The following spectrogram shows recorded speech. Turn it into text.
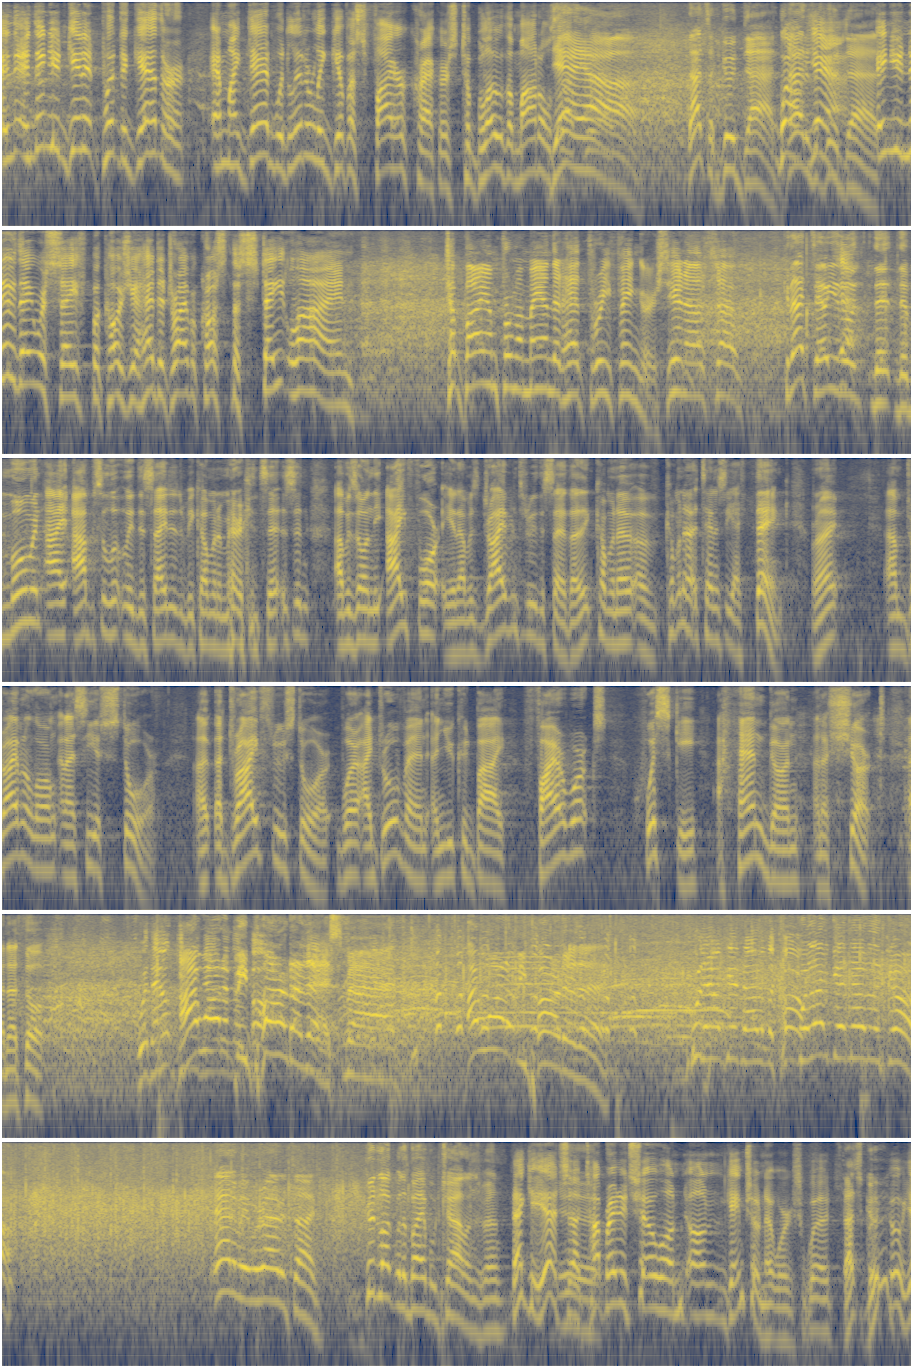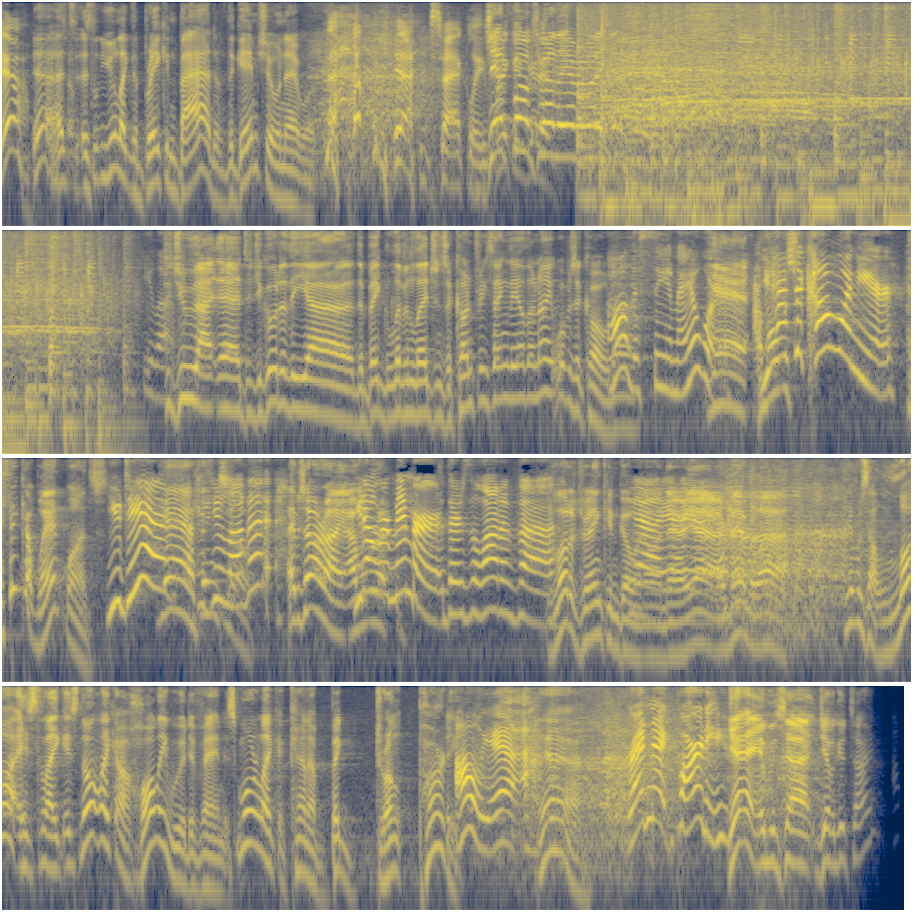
And, and then you'd get it put together, and my dad would literally give us firecrackers to blow the models up. yeah, with. yeah. That's a good dad. Well, that is yeah. a good dad. And you knew they were safe because you had to drive across the state line to buy them from a man that had three fingers, you know, so. Can I tell you, Yeah. though, the, the moment I absolutely decided to become an American citizen, I was on the I-40 and I was driving through the South. I think coming out of coming out of Tennessee, I think, right? I'm driving along and I see a store, a, a drive-through store where I drove in and you could buy fireworks, whiskey, a handgun, and a shirt. And I thought, Without I want to be car- part of this, man. I want to be part of this Without getting out of the car. without getting out of the car. Anyway, we're out of time. Good luck with the Bible challenge, man. Thank you. Yeah, it's a Yeah. top-rated show on, on game show networks. That's good. Cool. Yeah. Yeah, it's, it's, you're like the Breaking Bad of the game show network. Yeah, exactly. Jeff Breaking. Foxworthy, everybody. Did you uh, uh, did you go to the uh, the big Living Legends of Country thing the other night? What was it called? Oh, Uh, the CMA Awards. Yeah, I'm you always- have to come one year. I think I went once. You did. yeah, I Did you so. love it? It was all right. I you don't remember? There's a lot of. Uh, A lot of drinking going Yeah, on there. yeah, Yeah, yeah, I remember that. There was a lot. It's like it's not like a Hollywood event. It's more like a kind of big drunk party. oh yeah, Yeah. redneck party. Yeah, it was. Uh, did you have a good time?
